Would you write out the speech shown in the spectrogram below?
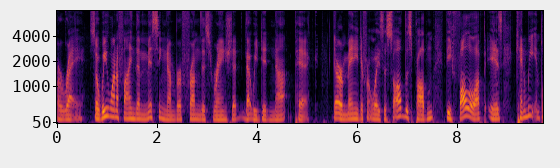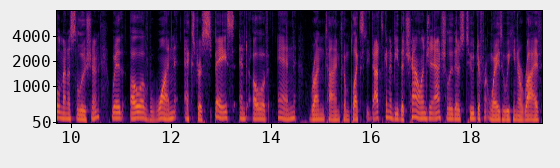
array. So we want to find the missing number from this range that, that we did not pick. There are many different ways to solve this problem. The follow-up is, can we implement a solution with O of 1 extra space and O of n runtime complexity. That's going to be the challenge. And actually, there's two different ways we can arrive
